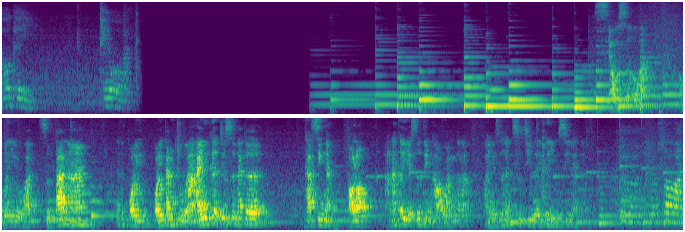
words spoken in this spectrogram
后可以陪我玩。小时候啊，我们有玩子弹啊，那个玻璃玻璃弹珠啊，还有一个就是那个卡星啊，陀螺啊，那个也是挺好玩的啦，啊，也是很刺激的一个游戏来的。嗯，比如说玩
